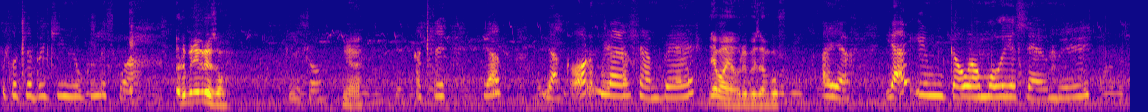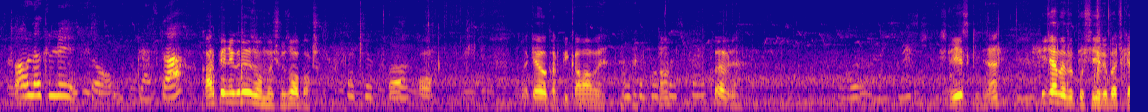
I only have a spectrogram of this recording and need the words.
Tylko żeby ci nie ugryzła. Ryby nie gryzą. Gryzą. Nie. A ty jak, jak on miał zęby, Nie mają ryby zębów. a jak ja im dałam moje zęby, to one gryzą, prawda? Karpie nie gryzą, Mysiu, zobacz. Dlaczego? O, takiego karpika mamy. Mogę No, popatrzeć? pewnie. Śliski, nie? Idziemy wypuścić rybeczkę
